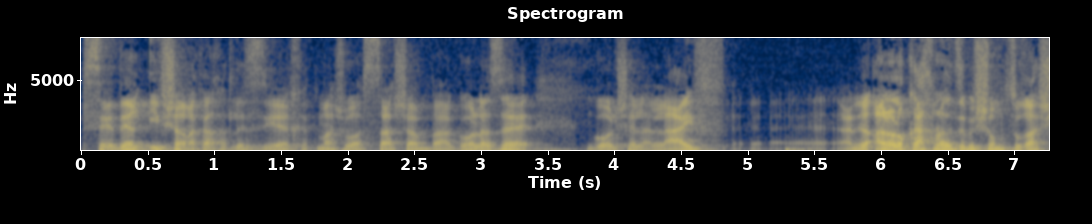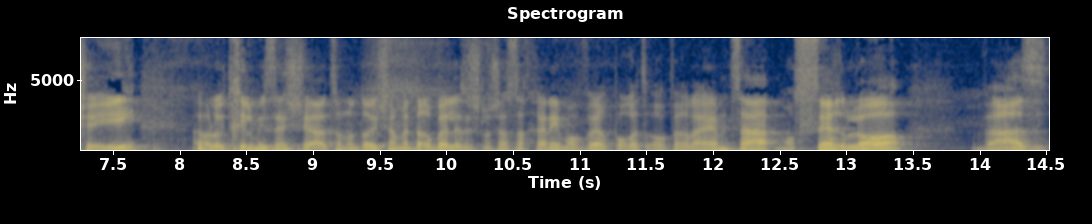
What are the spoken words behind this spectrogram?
בסדר, אי אפשר לקחת לזייח את מה שהוא עשה שם בגול הזה. גול של הלייף. אני, אני לא לוקח לו את זה בשום צורה שהיא, אבל הוא התחיל מזה שאדסון אודוי שם מדרבל איזה שלושה שחקנים, עובר, פורץ, עובר לאמצע, מוסר לו, ואז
